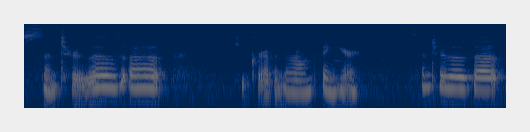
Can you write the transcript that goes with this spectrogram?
Center those up. Keep grabbing the wrong thing here. Center those up.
